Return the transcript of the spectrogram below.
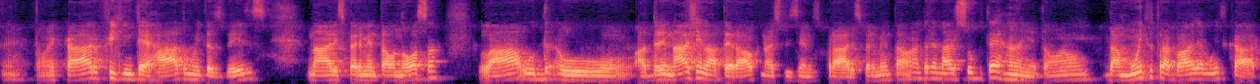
Né? Então é caro, fica enterrado muitas vezes. Na área experimental nossa, lá o, o, a drenagem lateral que nós fizemos para a área experimental é uma drenagem subterrânea. Então é um, dá muito trabalho, é muito caro.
